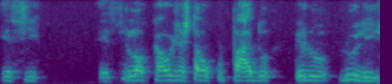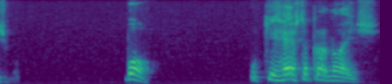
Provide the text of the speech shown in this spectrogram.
esse, esse local já está ocupado pelo lulismo. Bom, o que resta para nós?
